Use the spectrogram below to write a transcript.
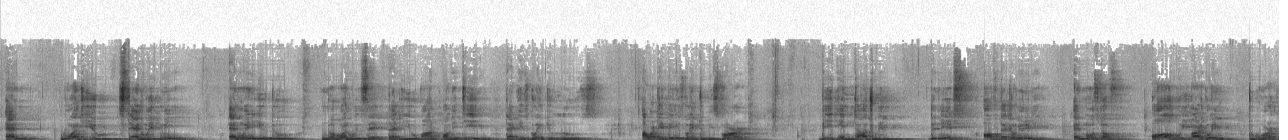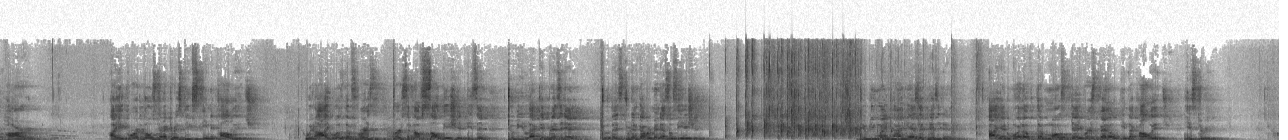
and want you stand with me. And when you do, no one will say that you are on a team that is going to lose. Our campaign is going to be smart. Be in touch with the needs of the community. And most of all, we are going to work hard. I acquired those characteristics in a college where I was the first person of South Asian descent to be elected president to the Student Government Association. My time as a president, I had one of the most diverse panel in the college history.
